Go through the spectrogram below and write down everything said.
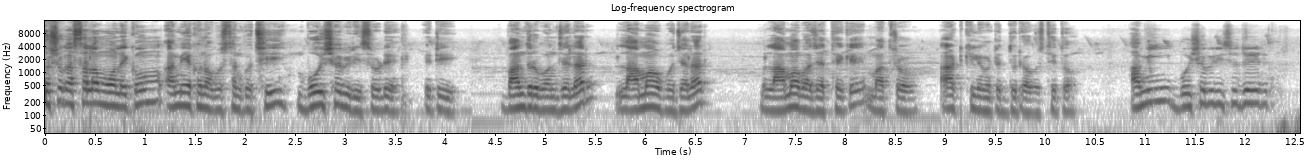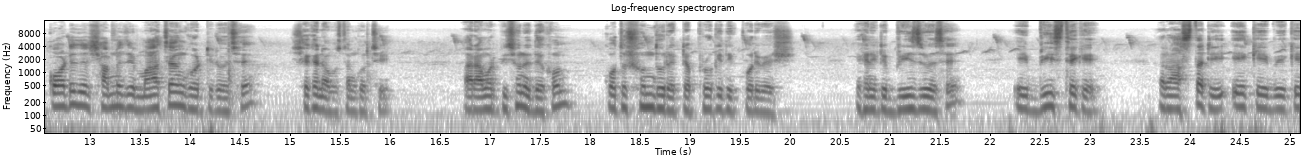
দর্শক, আসসালামু আলাইকুম। আমি এখন অবস্থান করছি বৈশাখী রিসোর্টে, এটি বান্দরবন জেলার লামা উপজেলার লামা বাজার থেকে মাত্র আট কিলোমিটার দূরে অবস্থিত। আমি বৈশাখী রিসোর্টের কটেজের সামনে যে মাচাং ঘরটি রয়েছে, সেখানে অবস্থান করছি। আর আমার পিছনে দেখুন, কত সুন্দর একটা প্রাকৃতিক পরিবেশ। এখানে একটি ব্রিজ রয়েছে। এই ব্রিজ থেকে রাস্তাটি একে বেঁকে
